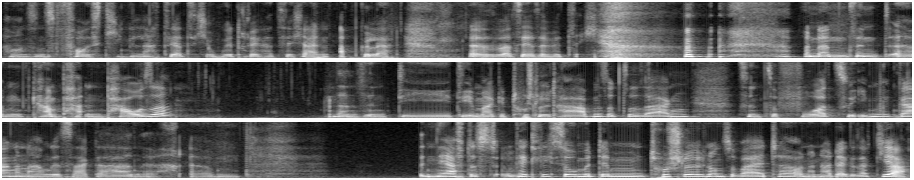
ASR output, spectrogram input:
haben uns ins Fäustchen gelacht. Sie hat sich umgedreht, hat sich einen abgelacht. Das war sehr, sehr witzig. und dann sind, ähm, kam eine Pause. Dann sind die, die immer getuschelt haben, sozusagen, sind sofort zu ihm gegangen und haben gesagt, ah, ähm, nervt es wirklich so mit dem Tuscheln und so weiter? Und dann hat er gesagt, ja,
